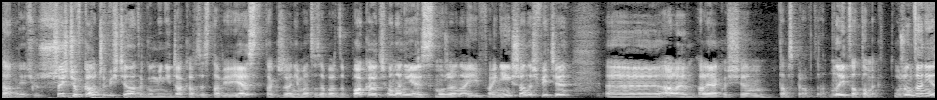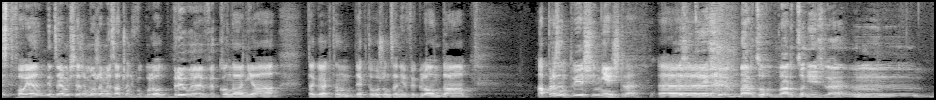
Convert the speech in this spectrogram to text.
Tak. mieć już... Przejściówka oczywiście na tego mini jacka w zestawie jest, także nie ma co za bardzo płakać. Ona nie jest może najfajniejsza na świecie, e, ale, ale jakoś się tam sprawdza. No i co, Tomek? Urządzenie jest Twoje, więc ja myślę, że możemy zacząć w ogóle od bryły, wykonania, tego jak, ten, jak to urządzenie wygląda. A prezentuje się nieźle. E, Prezentuje się bardzo, bardzo nieźle. Yy,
